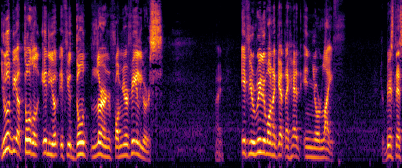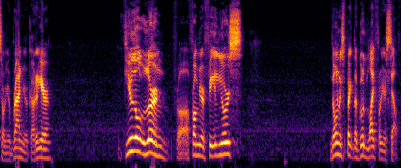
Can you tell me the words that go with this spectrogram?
you will be a total idiot if you don't learn from your failures. Right? If you really want to get ahead in your life, your business or your brand, your career, if you don't learn from your failures, don't expect a good life for yourself.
